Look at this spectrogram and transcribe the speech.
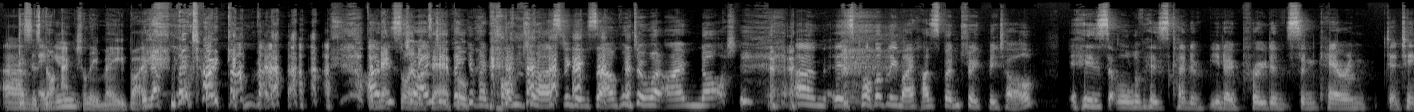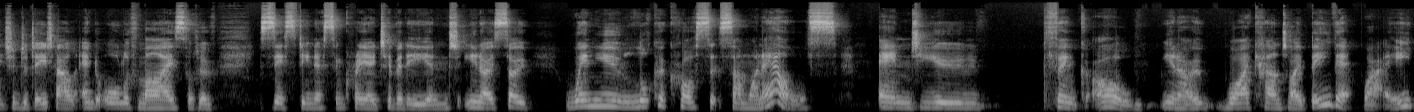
Um, this is not you, actually me by token, but I was trying example. to think of a contrasting example to what I'm not. Um, it's probably my husband, truth be told. his all of his kind of you know prudence and care and attention to detail and all of my sort of zestiness and creativity and you know so when you look across at someone else and you think oh you know why can't i be that way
